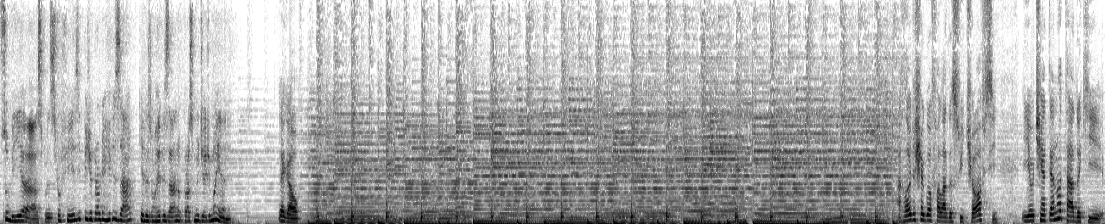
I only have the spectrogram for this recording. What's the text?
subir as coisas que eu fiz e pedir para alguém revisar, que eles vão revisar no próximo dia de manhã, né? Legal. Cláudia chegou a falar da Switch Office e eu tinha até anotado aqui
